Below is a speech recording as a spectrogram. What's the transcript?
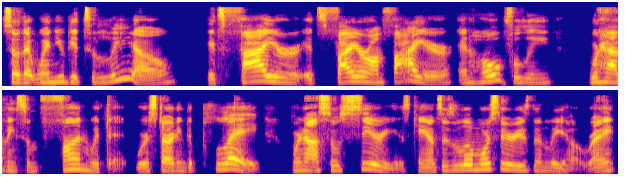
so that when you get to Leo, it's fire, it's fire on fire. And hopefully, we're having some fun with it. We're starting to play. We're not so serious. Cancer's a little more serious than Leo, right?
